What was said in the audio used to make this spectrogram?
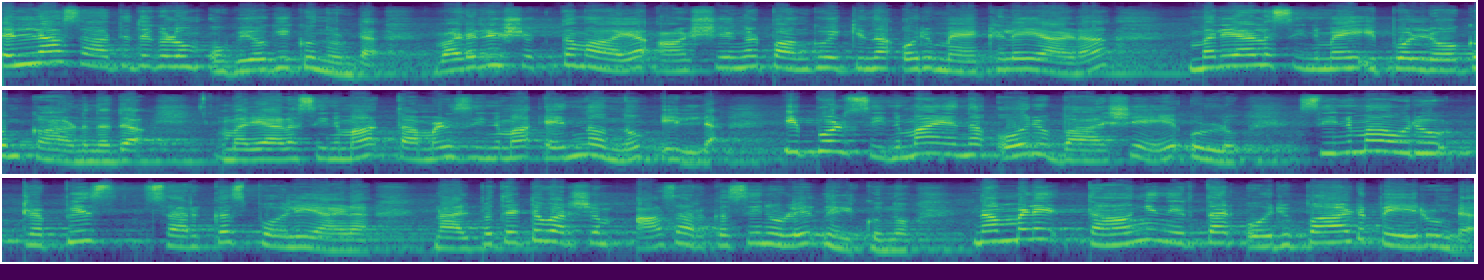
എല്ലാ സാധ്യതകളും ഉപയോഗിക്കുന്നുണ്ട്. വളരെ ശക്തമായ ആശയങ്ങൾ പങ്കുവയ്ക്കുന്ന ഒരു മേഖലയാണ് മലയാള സിനിമയെ ഇപ്പോൾ ലോകം കാണുന്നത്. മലയാള സിനിമ തമിഴ് സിനിമ എന്നൊന്നും ഇല്ല. ഇപ്പോൾ സിനിമ എന്ന ഒരു ഭാഷയേ ഉള്ളൂ. സിനിമ ഒരു ട്രപ്പീസ് സർക്കസ് പോലെയാണ്. നാൽപ്പത്തെട്ട് വർഷം ആ സർക്കസിനുള്ളിൽ നിൽക്കുന്നു. നമ്മളെ താങ്ങി നിർത്താൻ ഒരുപാട് പേരുണ്ട്.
